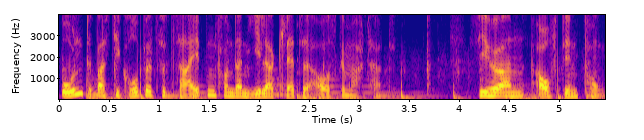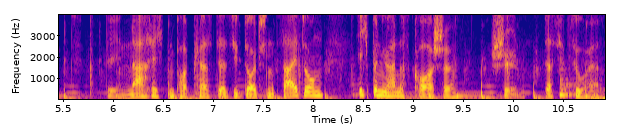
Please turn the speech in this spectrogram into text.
und was die Gruppe zu Zeiten von Daniela Klette ausgemacht hat. Sie hören auf den Punkt, den Nachrichtenpodcast der Süddeutschen Zeitung. Ich bin Johannes Korsche. Schön, dass Sie zuhören.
